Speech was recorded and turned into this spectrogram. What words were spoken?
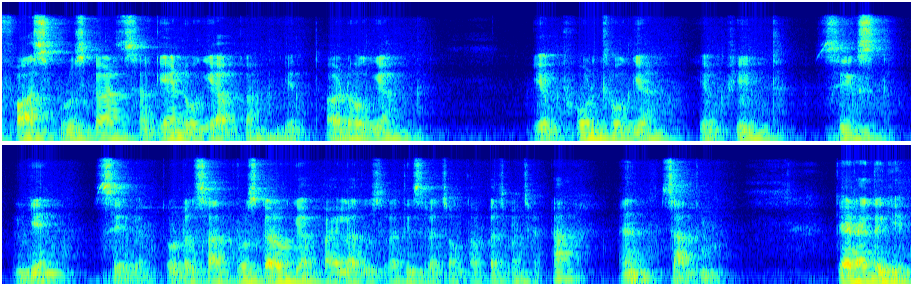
फ़र्स्ट पुरस्कार सेकेंड हो गया आपका, ये थर्ड हो गया, ये फोर्थ हो गया, ये फिफ्थ सिक्स ये सेवन टोटल सात पुरस्कार हो गया, पहला, दूसरा, तीसरा, चौथा, पाँचवा, छठा एंड सातवां। कह रहा है, देखिए,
